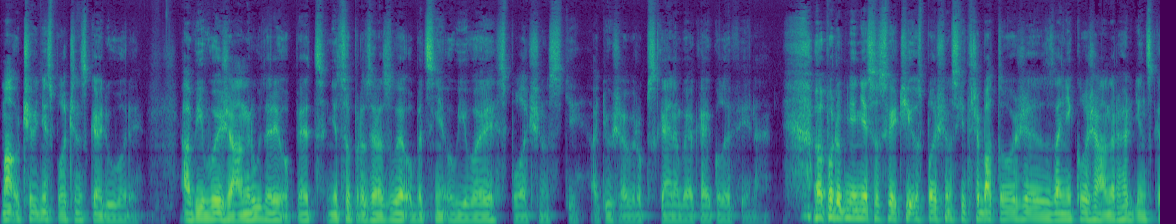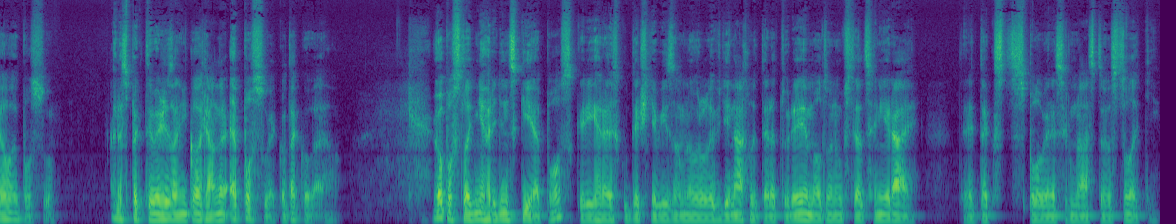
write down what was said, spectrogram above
má očividně společenské důvody. A vývoj žánrů tedy opět něco prozrazuje obecně o vývoji společnosti, ať už evropské nebo jakékoliv jiné. Podobně něco svědčí o společnosti třeba to, že zanikl žánr hrdinského eposu, respektive, že zanikl žánr eposu jako takového. Jo, poslední hrdinský epos, který hraje skutečně významnou roli v dějinách literatury, je Miltonův ztracený raj, tedy text z poloviny 17. století.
